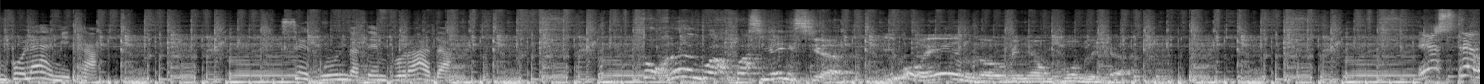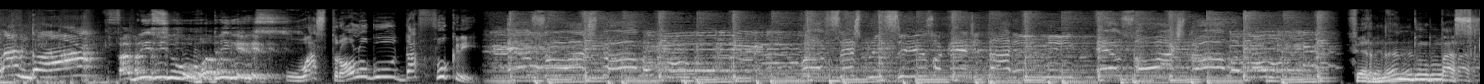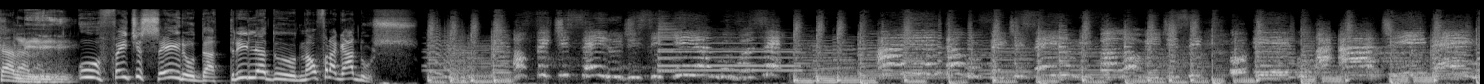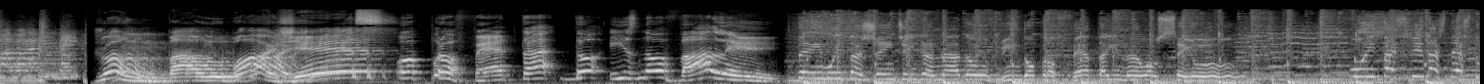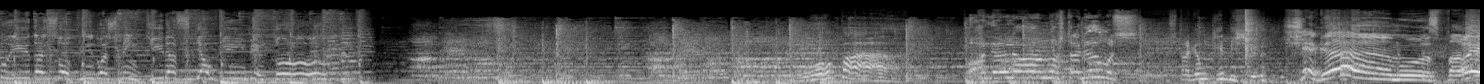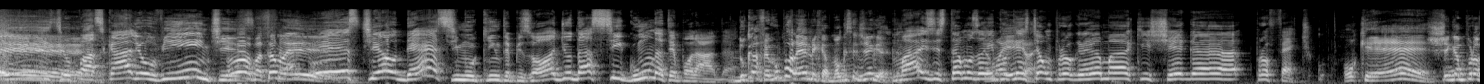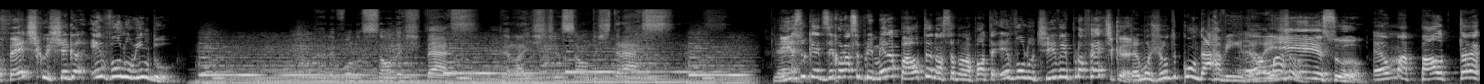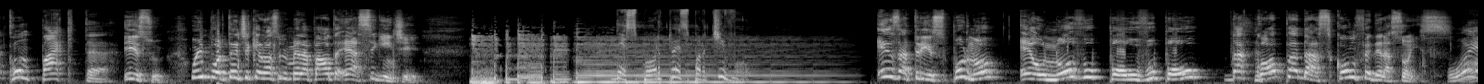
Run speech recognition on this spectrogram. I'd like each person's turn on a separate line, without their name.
com polêmica. Segunda temporada.
Torrando a paciência
e moendo a opinião pública.
Estrelando a
Fabrício Rodrigues,
o astrólogo da FUCRI.
Fernando Pascali,
o feiticeiro da trilha do Naufragados.
Ao feiticeiro disse que amo você. Então o e O o.
João Paulo Borges, o profeta do Isnovale.
Tem muita gente enganada ouvindo ao profeta e não ao Senhor. Muitas vidas destruídas ouvindo as mentiras que alguém inventou.
Opa!
Olha, olha, nós estragamos!
Estragamos que, bicho?
Chegamos, Fabrício Pascal ouvinte!
Opa, tamo aí!
Este é o 15 episódio da segunda temporada.
Do Café com Polêmica, bom que você diga.
Mas estamos aí
Tamo
porque
aí,
este
ué.
é um programa que chega profético.
O quê?
Chega profético e chega evoluindo.
Pela evolução da espécie, pela extinção do estresse.
É. Isso quer dizer que a nossa primeira pauta, nossa uma pauta evolutiva e profética.
Tamo junto com Darwin, então, é,
É uma-
isso?
É uma pauta compacta.
Isso. O importante é que a nossa primeira pauta é a seguinte:
Desporto esportivo.
ex-atriz pornô é o novo polvo Paul da Copa das Confederações.
Oi!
